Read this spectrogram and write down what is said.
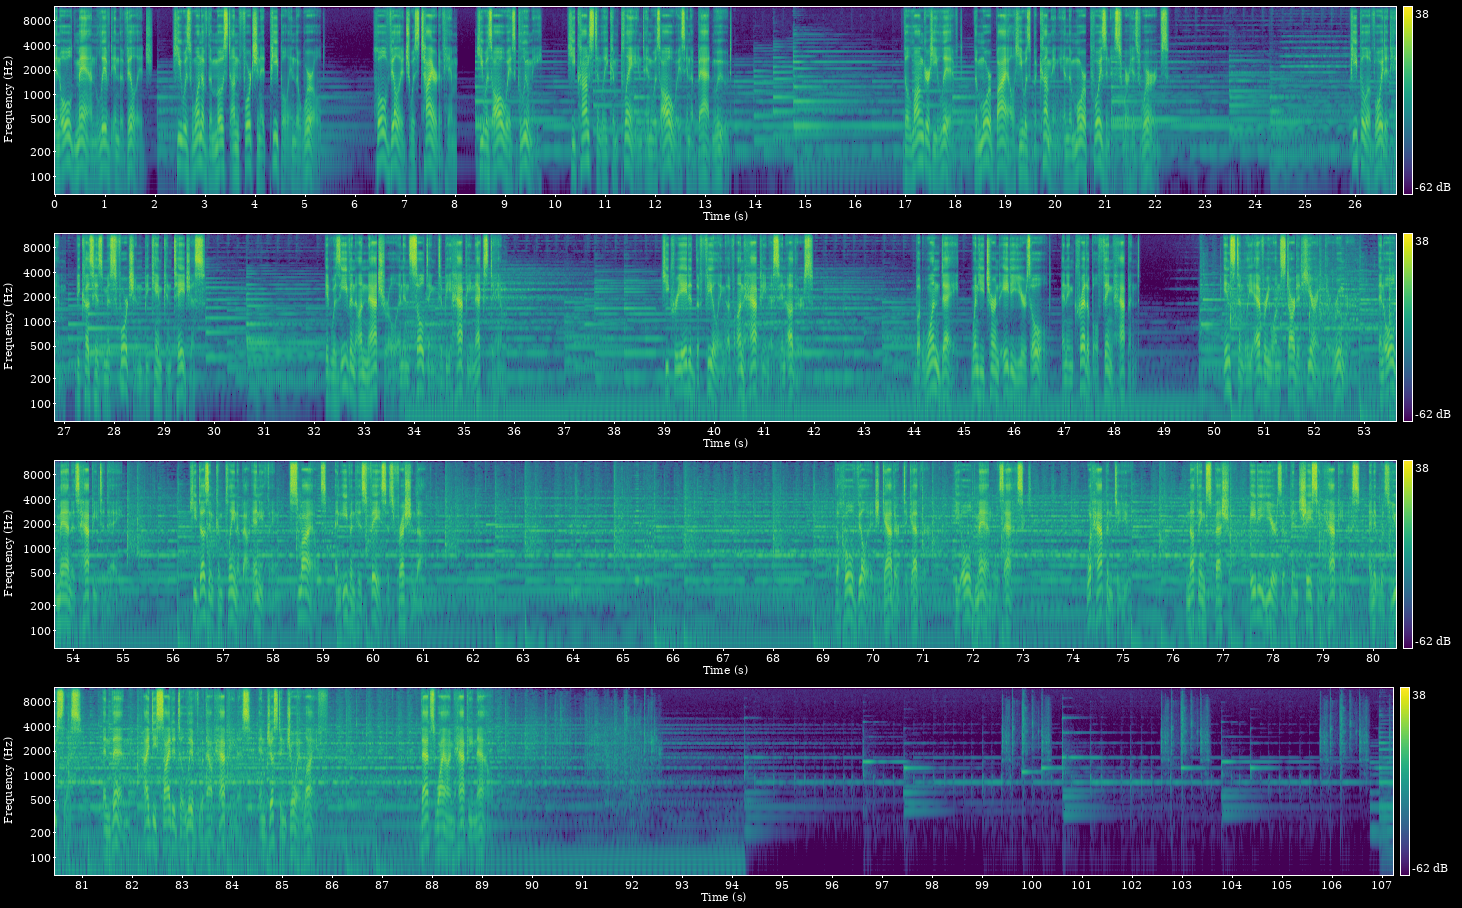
An old man lived in the village. He was one of the most unfortunate people in the world. Whole village was tired of him. He was always gloomy. He constantly complained and was always in a bad mood. The longer he lived, the more bile he was becoming and the more poisonous were his words. People avoided him because his misfortune became contagious. It was even unnatural and insulting to be happy next to him. He created the feeling of unhappiness in others. But one day, when he turned 80 years old, an incredible thing happened. Instantly everyone started hearing the rumor. An old man is happy today. He doesn't complain about anything, smiles, and even his face is freshened up. The whole village gathered together. The old man was asked, What happened to you? Nothing special. 80 years have been chasing happiness, and it was useless. And then, I decided to live without happiness, and just enjoy life. That's why I'm happy now. You.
